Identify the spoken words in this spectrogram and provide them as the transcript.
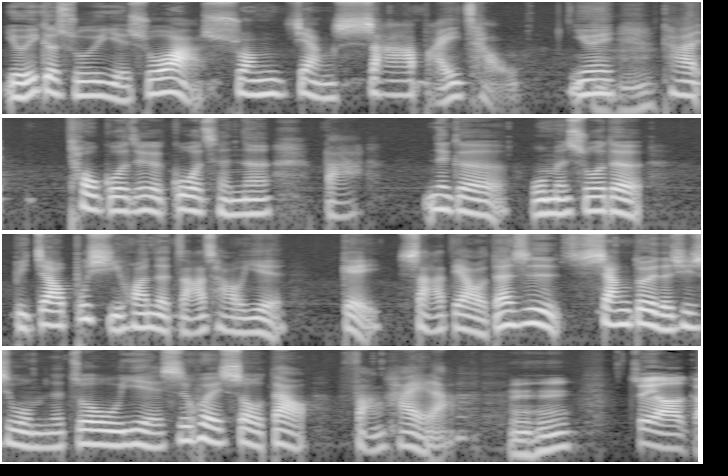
有一个俗语也说啊，霜降杀百草，因为它透过这个过程呢，把那个我们说的比较不喜欢的杂草也。给杀掉，但是相对的，其实我们的作物也是会受到妨害啦。嗯哼，最后给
